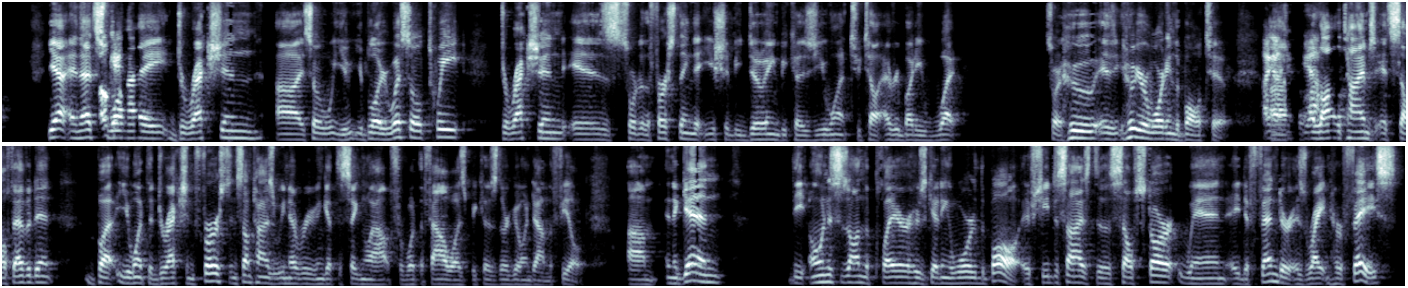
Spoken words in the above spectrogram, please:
Yeah, and that's okay. why direction. Uh, so you you blow your whistle, tweet. Direction is sort of the first thing that you should be doing because you want to tell everybody what sort of who is who you're awarding the ball to. I got you. Yeah. Uh, a lot of times it's self-evident, but you want the direction first, and sometimes we never even get the signal out for what the foul was because they're going down the field. Um, and again, the onus is on the player who's getting awarded the ball. If she decides to self-start when a defender is right in her face,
